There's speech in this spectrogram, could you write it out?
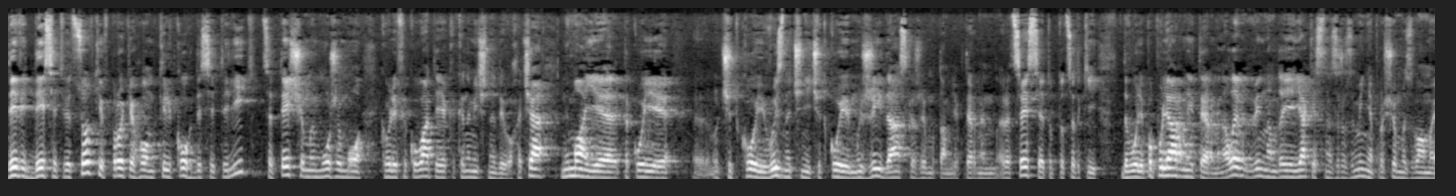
9-10% протягом кількох десятиліть. Це те, що ми можемо кваліфікувати як економічне диво. Хоча немає такої е, ну, чіткої визначення, чіткої межі, да, скажімо, там як термін рецесія, тобто це такий доволі популярний термін, але він нам дає якісне зрозуміння, про що ми з вами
